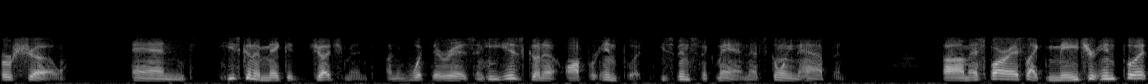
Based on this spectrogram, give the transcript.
first show and he's going to make a judgment on what there is, and he is going to offer input. He's Vince McMahon. That's going to happen. Um, as far as like major input,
